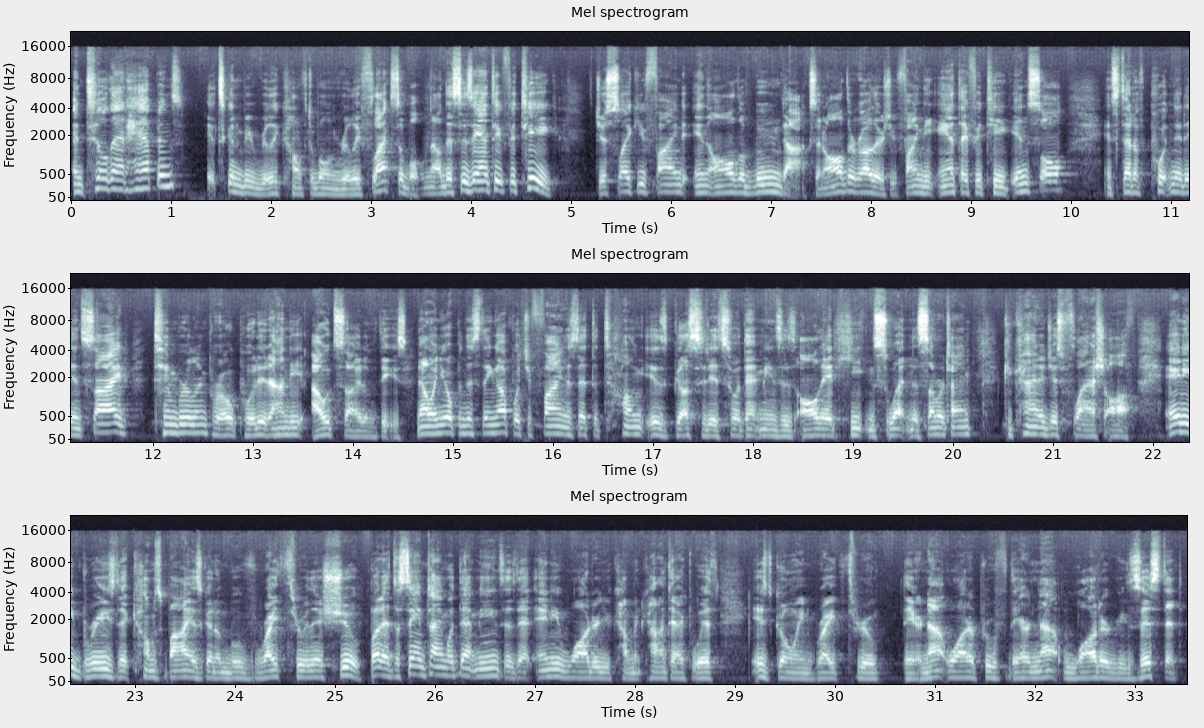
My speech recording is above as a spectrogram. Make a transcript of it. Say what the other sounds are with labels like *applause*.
until that happens, it's going to be really comfortable and really flexible. Now this is anti-fatigue. Just like you find in all the boondocks and all their others, you find the anti-fatigue insole. Instead of putting it inside, Timberland Pro put it on the outside of these. Now when you open this thing up, what you find is that the tongue is gusseted. So what that means is all that heat and sweat in the summertime can kind of just flash off. Any breeze that comes by is gonna move right through this shoe. But at the same time, what that means is that any water you come in contact with is going right through. They are not waterproof, they are not water resistant.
